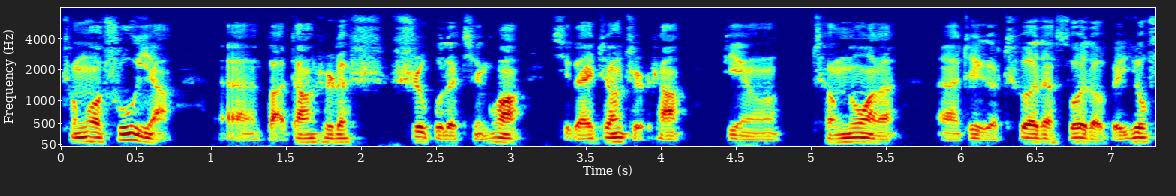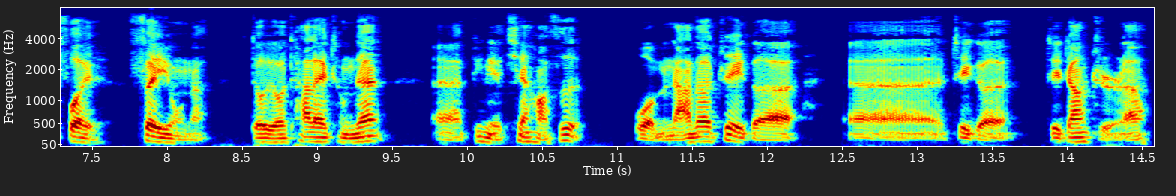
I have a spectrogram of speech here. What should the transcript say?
承诺书一样，呃，把当时的事事故的情况写在一张纸上，并承诺呢，呃，这个车的所有的维修费费用呢都由他来承担，呃，并且签好字。我们拿到这个，呃，这个这张纸呢，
